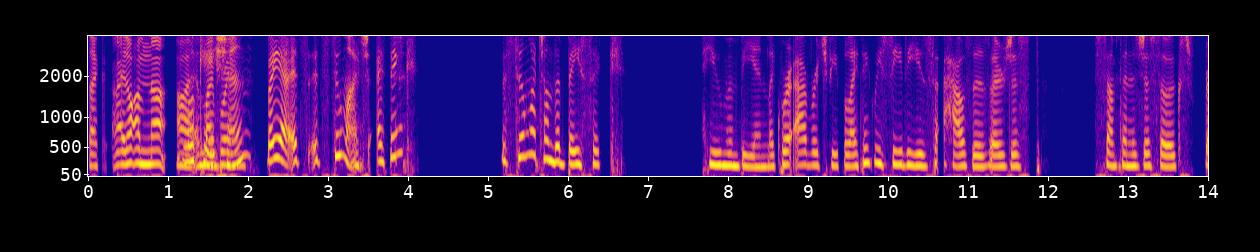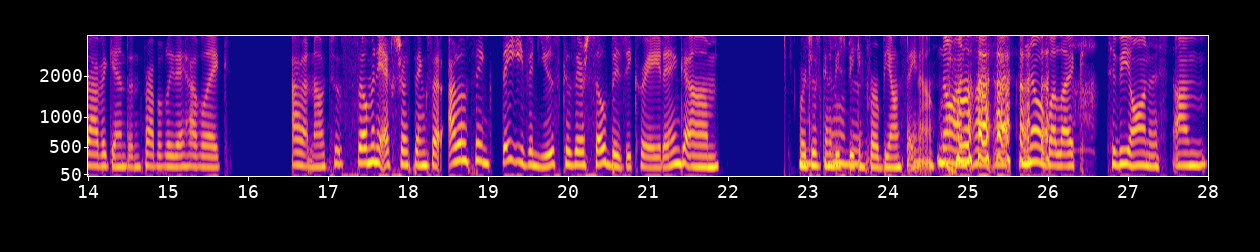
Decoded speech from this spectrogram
like i don't i'm not uh, my location. brain But yeah, it's it's too much. I think it's too much on the basic human being. Like we're average people. I think we see these houses are just something is just so extravagant and probably they have like I don't know, to so many extra things that I don't think they even use because they're so busy creating. Um we're just gonna be speaking no. for Beyonce now. no I, I, I, no but like to be honest i'm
